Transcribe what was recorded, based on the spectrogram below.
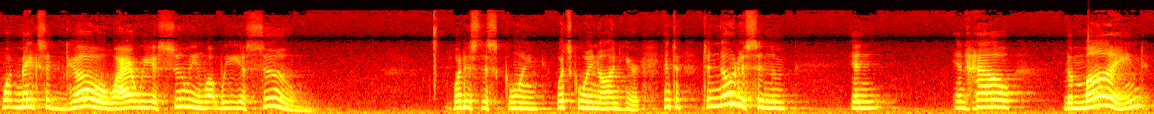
what makes it go, why are we assuming what we assume? What is this going, what's going on here? And to, to notice in, the, in, in how the mind,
